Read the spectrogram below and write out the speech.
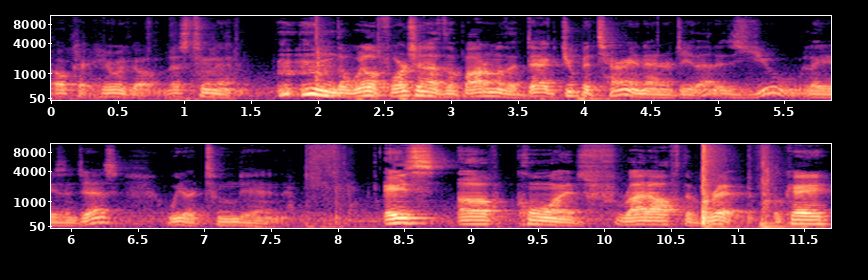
Okay, here we go. Let's tune in. the Wheel of Fortune at the bottom of the deck, Jupiterian energy. That is you, ladies and gents. We are tuned in. Ace of Coins right off the rip, okay?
